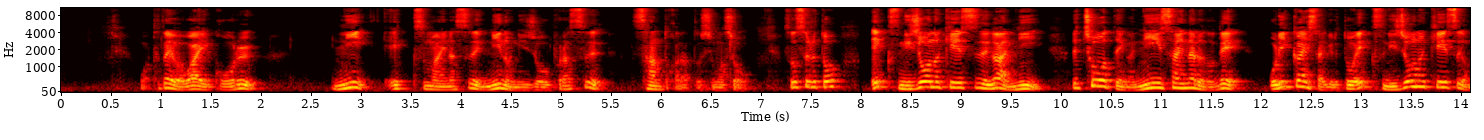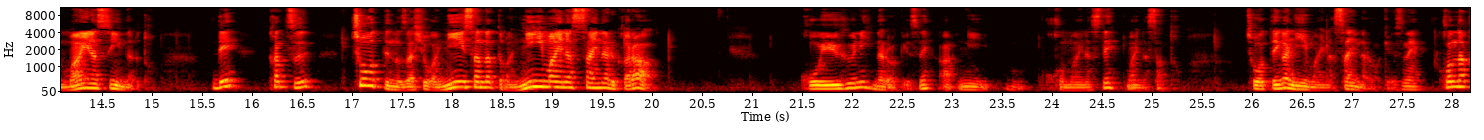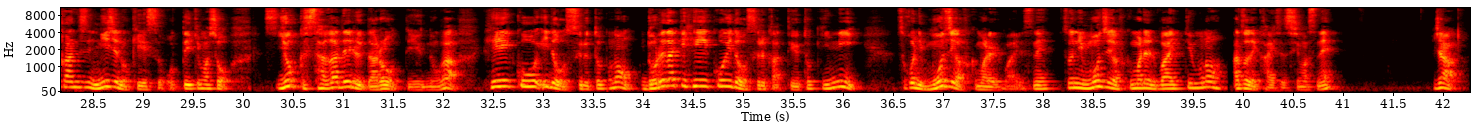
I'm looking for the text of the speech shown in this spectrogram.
例えば y イコール 2x-2 の2乗プラス3とかだとしましょう。そうすると、x2 乗の係数が2、で、頂点が2、3になるので、折り返してあげると、x2 乗の係数がマイナスになると。で、かつ、頂点の座標が2、3だったから2マイナス3になるから、こういう風になるわけですね。あ、2、ここマイナスで、マイナス3と。頂点が2マイナス3になるわけですね。こんな感じで2次の係数を追っていきましょう。よく差が出るだろうっていうのが、平行移動するときの、どれだけ平行移動するかっていうときに、そこに文字が含まれる場合ですね。それに文字が含まれる場合っていうものを後で解説しますね。じゃあ、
